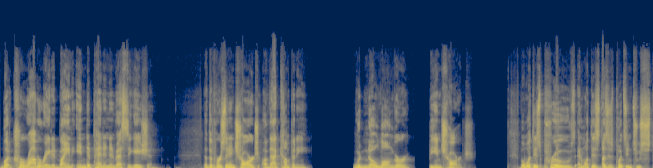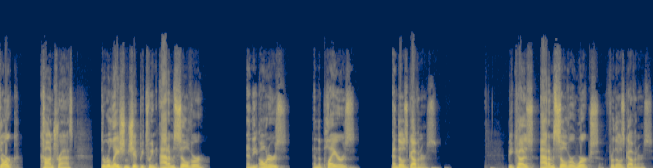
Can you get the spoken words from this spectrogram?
but corroborated by an independent investigation. that the person in charge of that company would no longer be in charge. But what this proves and what this does is puts into stark contrast the relationship between Adam Silver and the owners and the players and those governors. Because Adam Silver works for those governors.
